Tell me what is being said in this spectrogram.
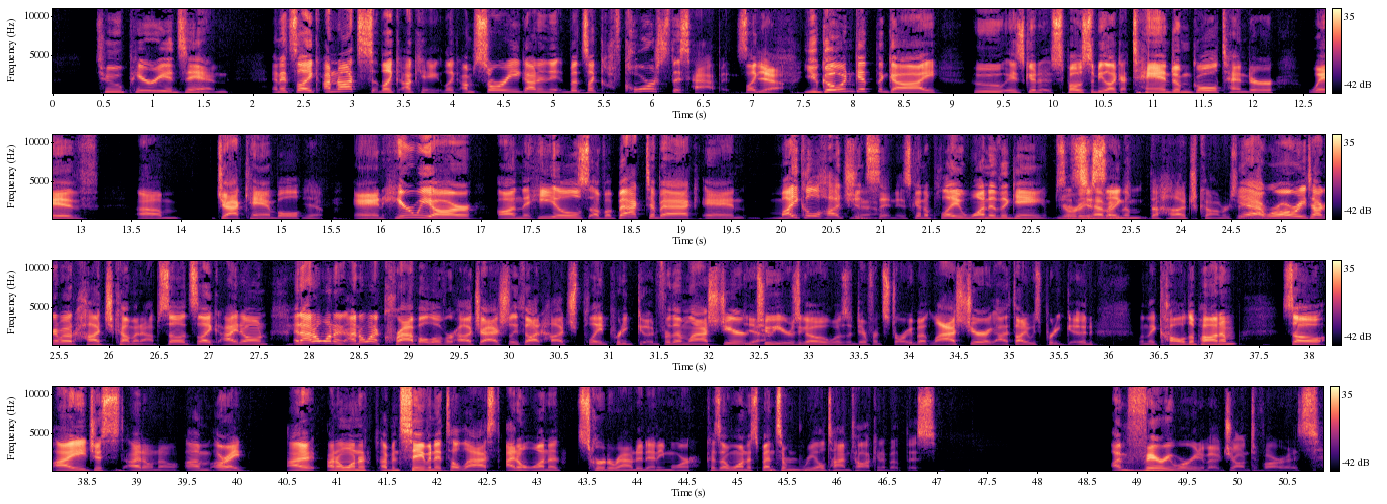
two periods in, and it's like I'm not like okay, like I'm sorry you got in it, but it's like of course this happens. Like, yeah. you go and get the guy who is gonna supposed to be like a tandem goaltender with um Jack Campbell. Yeah. And here we are on the heels of a back to back, and Michael Hutchinson is going to play one of the games. You're It's already having like, the, the Hutch conversation. yeah, we're already talking about Hutch coming up. So it's like I don't, and I don't want to, I don't want to crap all over Hutch. I actually thought Hutch played pretty good for them last year. Yeah. Two years ago was a different story, but last year I thought he was pretty good when they called upon him. So I just, I don't know. Um, all right. I, I don't want to. I've been saving it till last. I don't want to skirt around it anymore because I want to spend some real time talking about this. I'm very worried about John Tavares.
